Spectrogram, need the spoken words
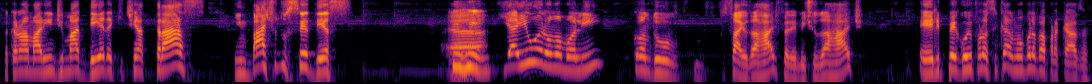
Só que era um armarinho de madeira que tinha atrás, embaixo dos CDs. Ah, uhum. Uh, e aí o Heron quando saiu da rádio, foi demitido da rádio, ele pegou e falou assim, cara, não vou levar para casa,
